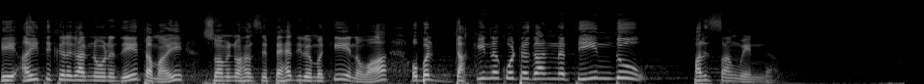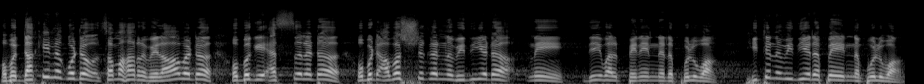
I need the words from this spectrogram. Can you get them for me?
ඒ අයිති කරගන්න ඕන දේ තමයි ස්වාමින් වහන්සේ පැහැදිලිවම කියනවා ඔබ දකින්නකොට ගන්න තීන්දු පරිස්සම් වෙන්න. ඔබ දකින්නකොට සමහර වෙලාවට ඔබගේ ඇස්සලට ඔබට අවශ්‍ය කරන විදියට නේ දේවල් පෙනෙන්නට පුළුවන්. හිතන විදියට පේන්න පුළුවන්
